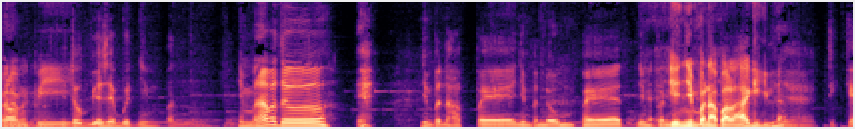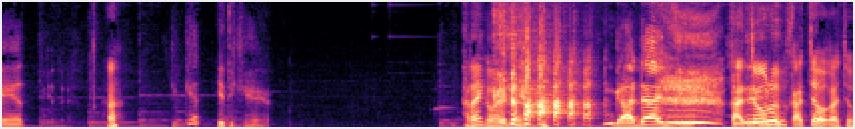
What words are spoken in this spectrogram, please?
rompi. itu biasanya buat nyimpen Nyimpen apa tuh? nyimpen HP nyimpen dompet nyimpen Ya nyimpen apa lagi gila? ya, tiket? Tiket Ya, tiket. Karena kemarin nggak ada anjing Kacau lu, kacau, kacau.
